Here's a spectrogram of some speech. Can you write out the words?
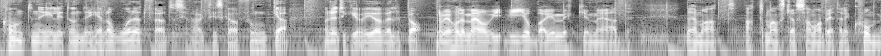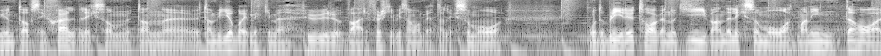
kontinuerligt under hela året för att det ska, faktiskt ska funka. Och det tycker jag vi gör väldigt bra. Jag håller med och vi, vi jobbar ju mycket med det här med att, att man ska samarbeta, det kommer ju inte av sig själv liksom, utan, eh, utan vi jobbar ju mycket med hur, varför ska vi samarbeta liksom och och då blir det ju tagande och givande liksom och att man inte har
